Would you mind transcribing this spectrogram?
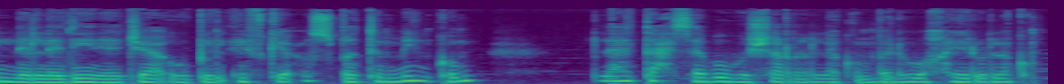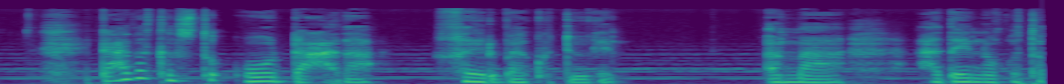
ina aladiina jaauu bilifki cusbatu minkum laa taxsabuuhu sharan lakum bal huwa khayru lakum dhacdo kasta oo dhacda khayr baa ku duugan ama hadday noqoto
